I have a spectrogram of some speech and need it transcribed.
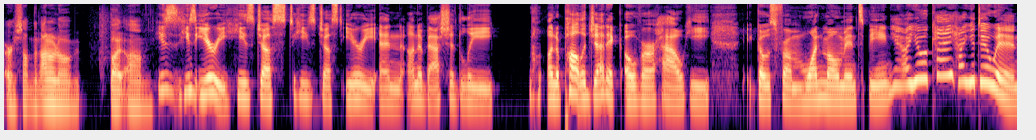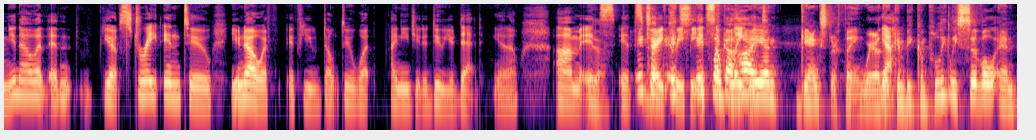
or something. I don't know, but um, he's he's eerie. He's just he's just eerie and unabashedly unapologetic over how he goes from one moment being, yeah, are you okay? How you doing? You know, and, and you know, straight into, you know, if if you don't do what I need you to do, you're dead. You know, um, it's, yeah. it's it's very like, creepy. It's, it's, it's so like blatant. a high end gangster thing where yeah. they can be completely civil and.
